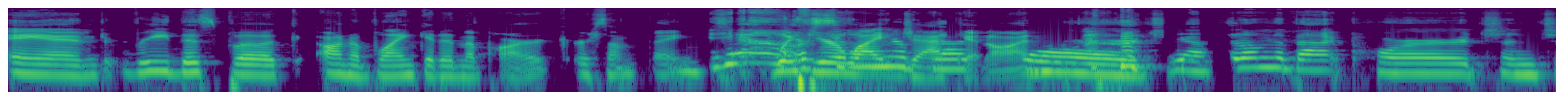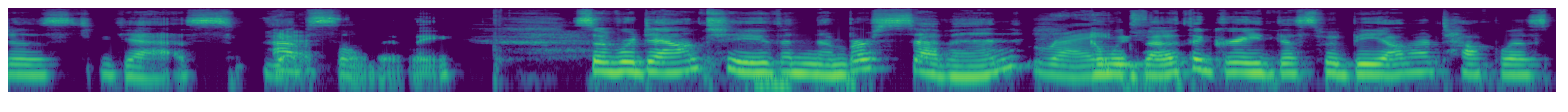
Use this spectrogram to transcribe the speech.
and read this book on a blanket in the park or something. Yeah, with your light jacket on. yeah, sit on the back porch and just yes, yes, absolutely. So we're down to the number seven, right? And we both agreed this would be on our top list.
